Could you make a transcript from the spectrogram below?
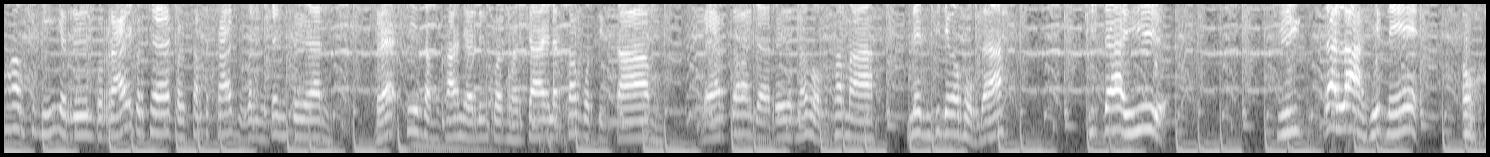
ชอบคลิปนี้อย่าลืมกดไลค์กดแชร์กด subscribe กดกระดิ่งแจ้งเตือน และที่สำคัญอย่าลืมกดหัวใจแล้วก็กดติดตาม แล้วก็อย่าลืมนะผมเข้ามาเล่นที่เดียวกับผมนะ คิดได้ที่ลิงก์ด้านล่างคลิปนี้ โอ้โห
